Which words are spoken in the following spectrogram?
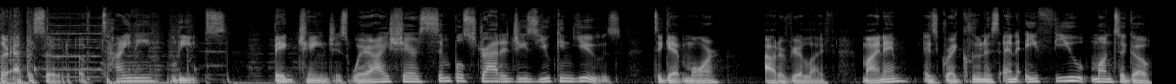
another episode of Tiny Leaps, Big Changes, where I share simple strategies you can use to get more out of your life. My name is Greg Clunis, and a few months ago,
